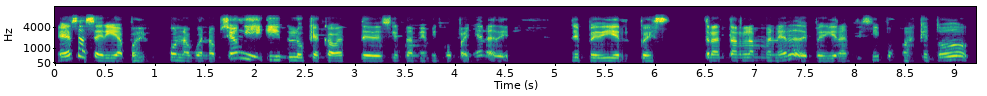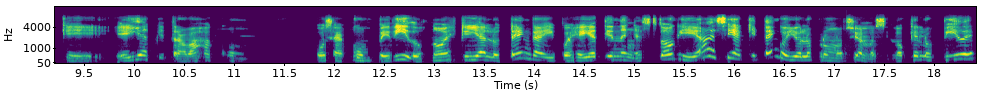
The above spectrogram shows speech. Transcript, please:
esa sería pues una buena opción y, y lo que acaba de decir también mi compañera de, de pedir, pues tratar la manera de pedir anticipos, más que todo que ella que trabaja con, o sea, con pedidos, no es que ella lo tenga y pues ella tiene en stock y, ah, sí, aquí tengo, yo los promociono, sino que lo pide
